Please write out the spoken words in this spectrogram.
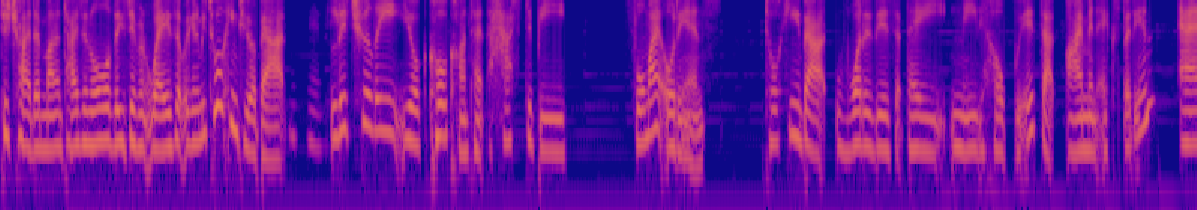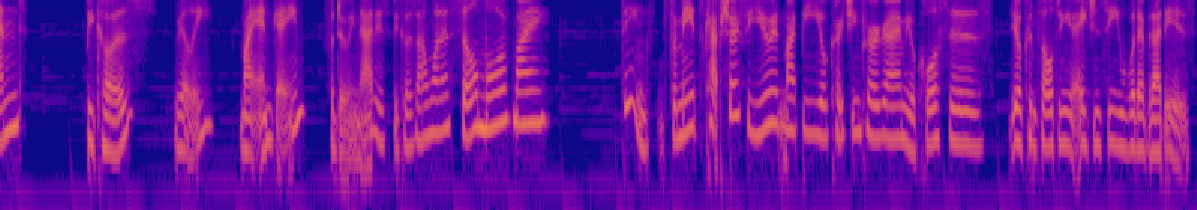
to try to monetize in all of these different ways that we're going to be talking to you about. Mm-hmm. Literally, your core content has to be for my audience, talking about what it is that they need help with that I'm an expert in. And because really, my end game for doing that is because I want to sell more of my thing. For me, it's Capsho. For you, it might be your coaching program, your courses, your consulting, your agency, whatever that is.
